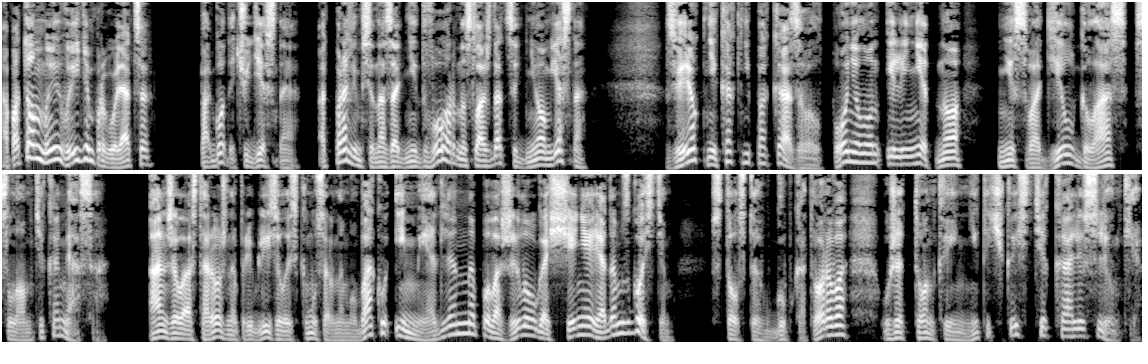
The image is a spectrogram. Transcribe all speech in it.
а потом мы выйдем прогуляться. Погода чудесная. Отправимся на задний двор, наслаждаться днем, ясно?» Зверек никак не показывал, понял он или нет, но не сводил глаз с ломтика мяса. Анжела осторожно приблизилась к мусорному баку и медленно положила угощение рядом с гостем, с толстых губ которого уже тонкой ниточкой стекали слюнки.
